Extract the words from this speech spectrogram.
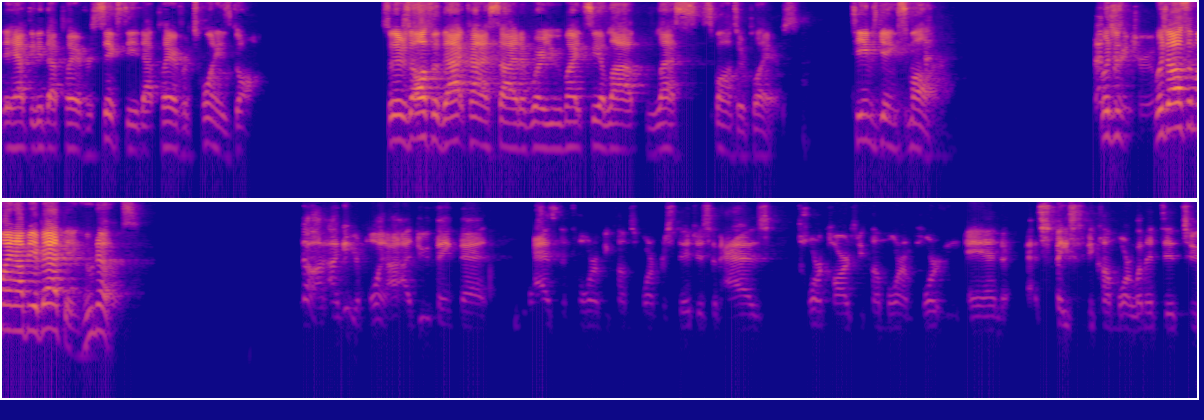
they have to get that player for sixty. That player for twenty is gone. So there's also that kind of side of where you might see a lot less sponsored players. Teams getting smaller. That's which is true. which also might not be a bad thing. Who knows? No, I, I get your point. I, I do think that as the tour becomes more prestigious and as tour cards become more important and as spaces become more limited to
